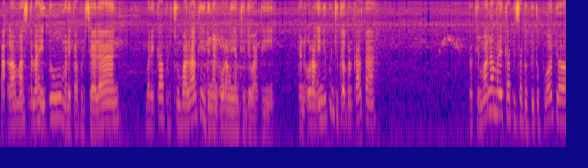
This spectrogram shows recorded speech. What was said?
Tak lama setelah itu mereka berjalan. Mereka berjumpa lagi dengan orang yang dilewati. Dan orang ini pun juga berkata Bagaimana mereka bisa begitu bodoh?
